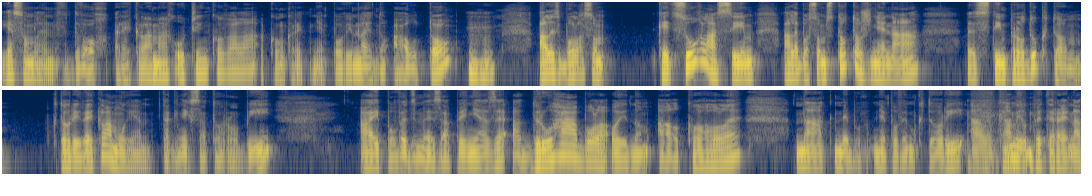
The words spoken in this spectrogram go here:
Ja som len v dvoch reklamách účinkovala a konkrétne poviem na jedno auto, uh-huh. ale bola som, keď súhlasím, alebo som stotožnená e, s tým produktom, ktorý reklamujem, tak nech sa to robí aj povedzme za peniaze. A druhá bola o jednom alkohole, na, nebo, nepoviem ktorý, ale Kamil Peter aj na,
